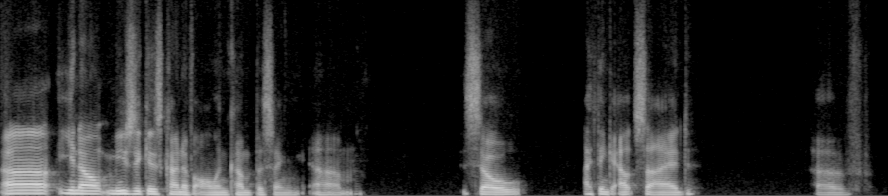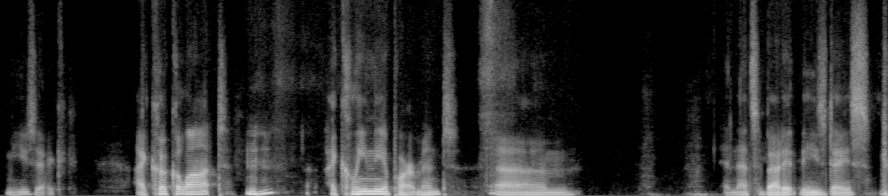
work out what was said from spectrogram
Uh, you know, music is kind of all encompassing. Um, so I think outside of music, I cook a lot. Mm-hmm. I clean the apartment. Um, and that's about it these days.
